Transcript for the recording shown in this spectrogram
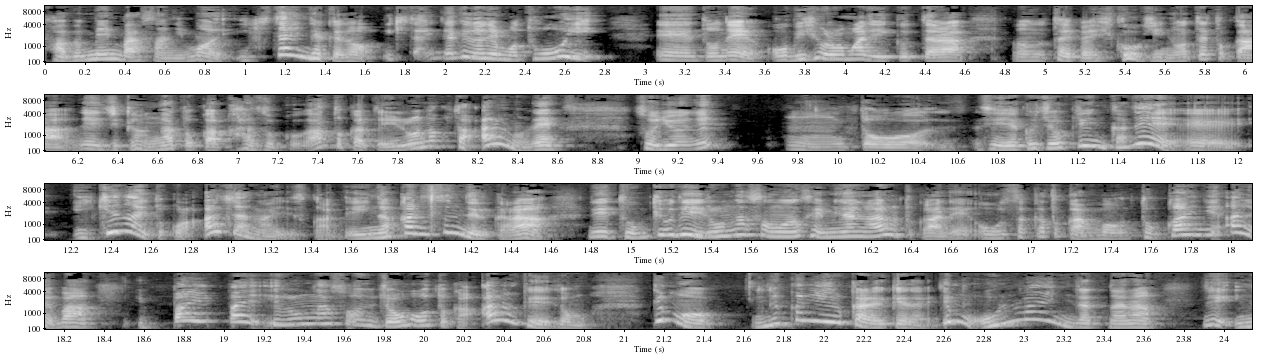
ファブメンバーさんにも行きたいんだけど、行きたいんだけど、でも遠い、えっ、ー、とね、帯広まで行くったら、あの、例えば飛行機に乗ってとか、ね、時間がとか家族がとかっていろんなことあるので、そういうね、うんと、制約条件下で、えー、行けないところあるじゃないですか。で、田舎に住んでるから、で、東京でいろんなそのセミナーがあるとかね、大阪とかも都会にあれば、いっぱいいっぱいいろんなその情報とかあるけれども、でも、田舎にいるからいけない。でも、オンラインだったら、で、田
